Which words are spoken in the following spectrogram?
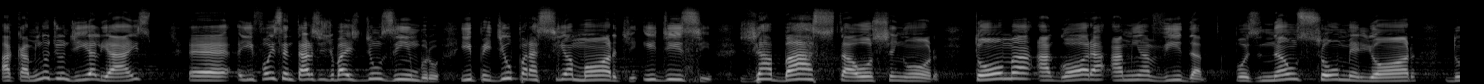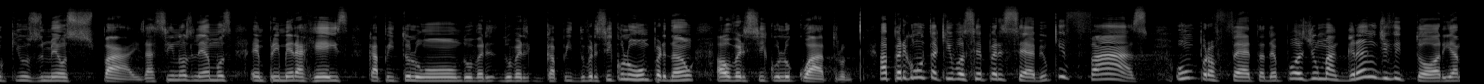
a caminho de um dia, aliás, é, e foi sentar-se debaixo de um zimbro e pediu para si a morte e disse: Já basta, ó Senhor, toma agora a minha vida, pois não sou melhor do que os meus pais. Assim nós lemos em 1 Reis, capítulo 1, do, do, do versículo 1, perdão, ao versículo 4. A pergunta que você percebe, o que faz um profeta depois de uma grande vitória,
